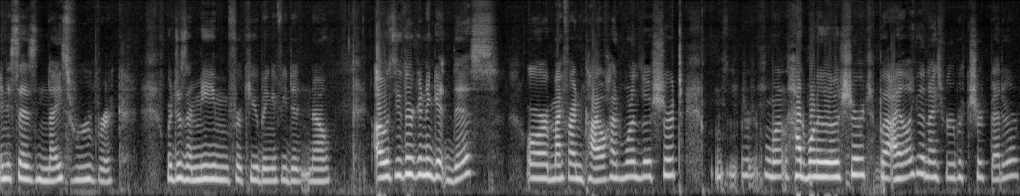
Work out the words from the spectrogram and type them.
And it says nice rubric, which is a meme for cubing if you didn't know. I was either going to get this or my friend Kyle had one of those shirt had one of those shirt, but I like the nice rubric shirt better.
